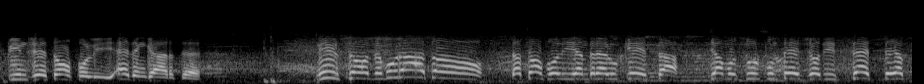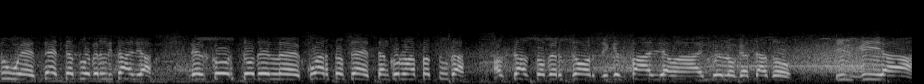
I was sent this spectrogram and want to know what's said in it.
spinge Tofoli Edengard Nilsson Murato da Tofoli Andrea Lucchetta siamo sul punteggio di 7 a 2 7 a 2 per l'Italia nel corso del quarto set ancora una battuta al salto per Zorzi che sbaglia ma è quello che ha dato il via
